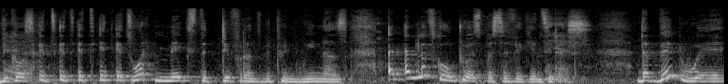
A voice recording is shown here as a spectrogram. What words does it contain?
because Yeah. it's it, it, it, it's what makes the difference between winners and, and let's go to a specific incident Yes. The bit where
